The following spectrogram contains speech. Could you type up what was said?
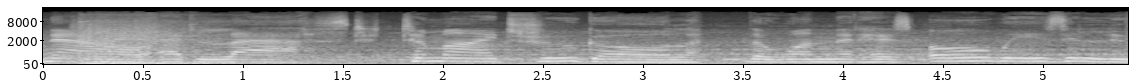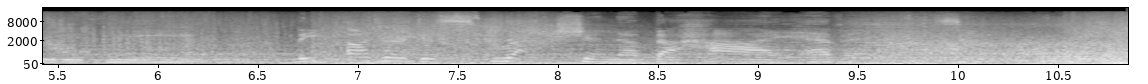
Now, at last, to my true goal, the one that has always eluded me. The utter destruction of the high heavens.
